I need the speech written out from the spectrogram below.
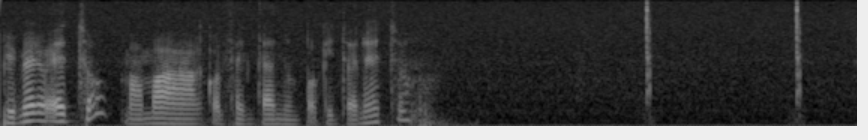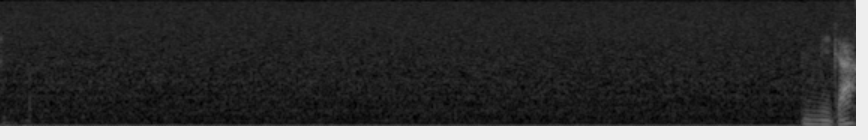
primero esto vamos a concentrarnos un poquito en esto Mirad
